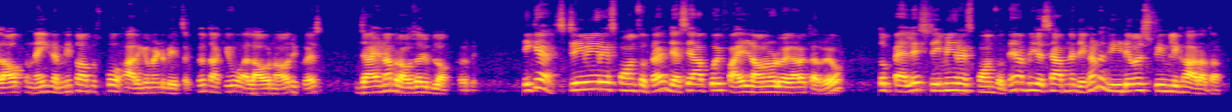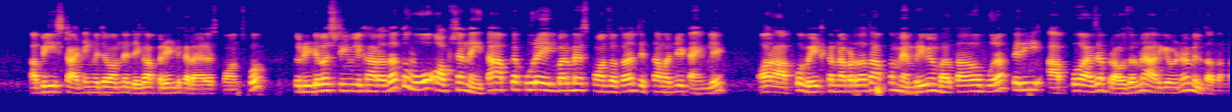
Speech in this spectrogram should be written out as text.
अलाउ नहीं करनी तो आप उसको आर्ग्यूमेंट भेज सकते हो ताकि वो अलाउ ना हो रिक्वेस्ट जाए ना ब्राउज़र ही ब्लॉक कर दे। ठीक है? स्ट्रीमिंग रिस्पॉन्स होता है। जैसे आप कोई फ़ाइल डाउनलोड वगैरह कर रहे हो तो पहले स्ट्रीमिंग रिस्पॉन्स होते हैं। अभी जैसे आपने देखा ना रीडेबल स्ट्रीम लिखा आ रहा था। अभी स्टार्टिंग में जब हमने देखा प्रिंट कराया रिस्पॉन्स को तो रीडेबल स्ट्रीम लिखा रहा था तो वो ऑप्शन नहीं था। आपका पूरा एक बार में रिस्पॉन्स होता था, जितना मर्ज़ी टाइम ले, और आपको वेट करना पड़ता था, आपका मेमोरी में भरता था वो पूरा, फिर ही आपको एज अ ब्राउज़र में आर्ग्यूमेंट में मिलता था।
